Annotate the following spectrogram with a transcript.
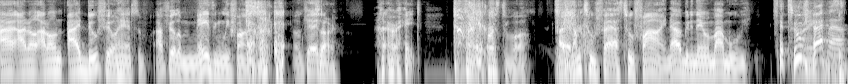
I don't, I don't, I do feel handsome. I feel amazingly fine. Okay. Sorry. All right. All right. First of all, all right. I'm too fast, too fine. That would be the name of my movie. too fast.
